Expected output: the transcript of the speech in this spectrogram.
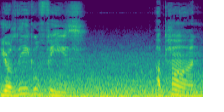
your legal fees upon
